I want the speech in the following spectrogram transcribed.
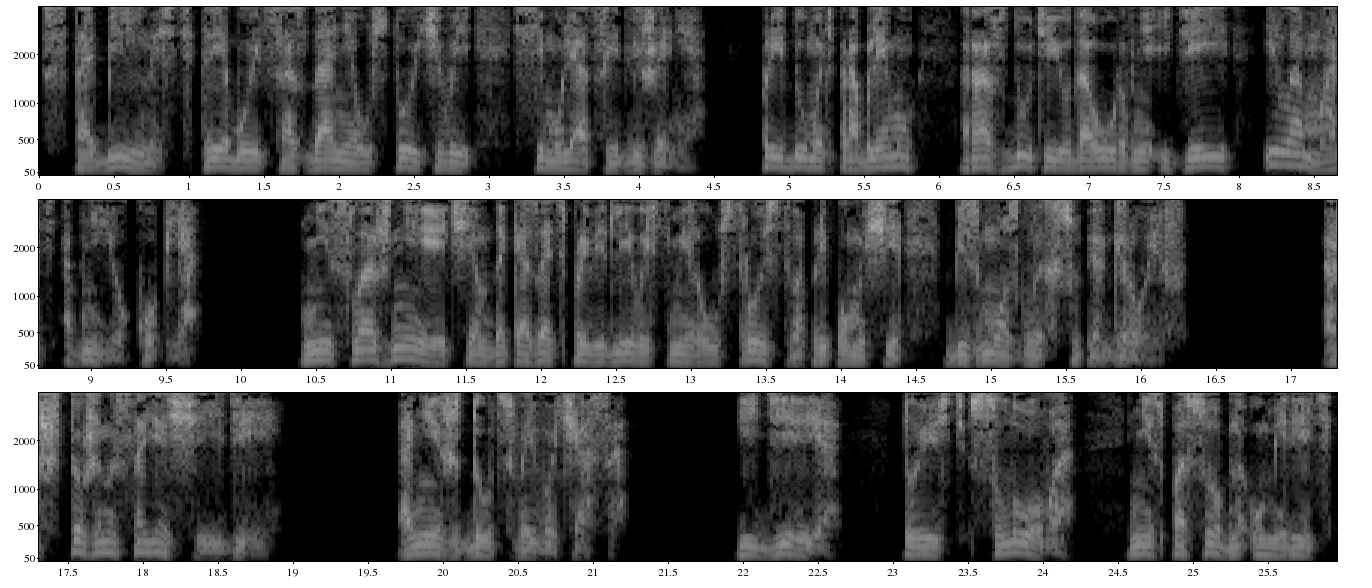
Стабильность требует создания устойчивой симуляции движения. Придумать проблему, раздуть ее до уровня идеи и ломать об нее копья. Не сложнее, чем доказать справедливость мироустройства при помощи безмозглых супергероев. А что же настоящие идеи? Они ждут своего часа. Идея то есть слово, не способно умереть,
